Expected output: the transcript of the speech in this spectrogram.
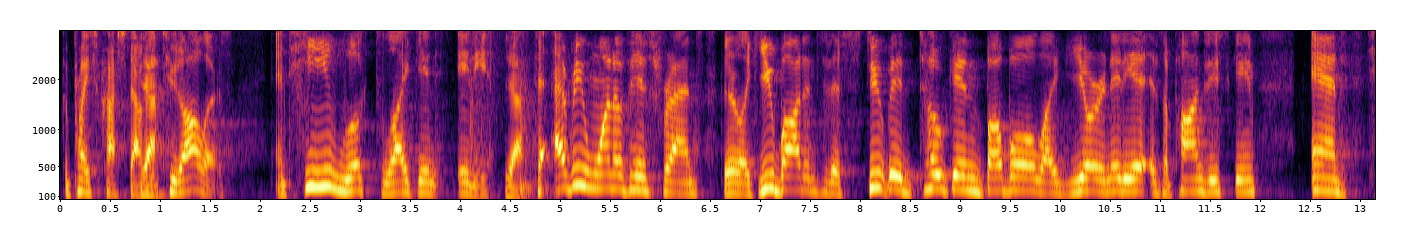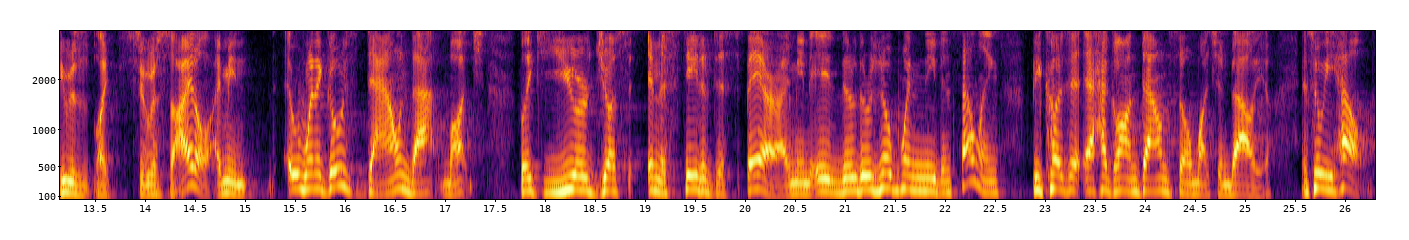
The price crashed down Yeah. to $2. And he looked like an idiot. Yeah. To every one of his friends, they're like, You bought into this stupid token bubble, like, you're an idiot, it's a Ponzi scheme. And he was like suicidal. I mean, when it goes down that much, like you're just in a state of despair. I mean, it, there, there was no point in even selling because it, it had gone down so much in value. And so he held.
